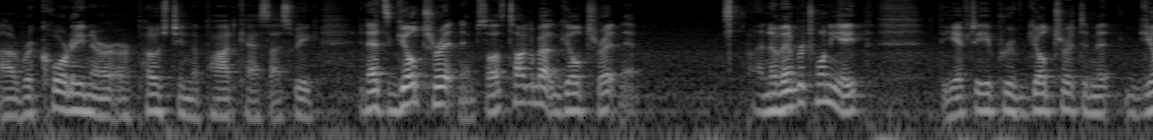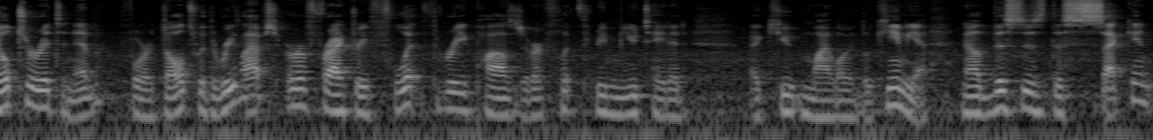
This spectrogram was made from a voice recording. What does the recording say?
recording or, or, posting the podcast last week, and that's gilteritinib. So let's talk about gilteritinib. On November 28th, the FDA approved gilteritinib for adults with relapsed or refractory FLT3 positive or FLT3 mutated acute myeloid leukemia. Now, this is the second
